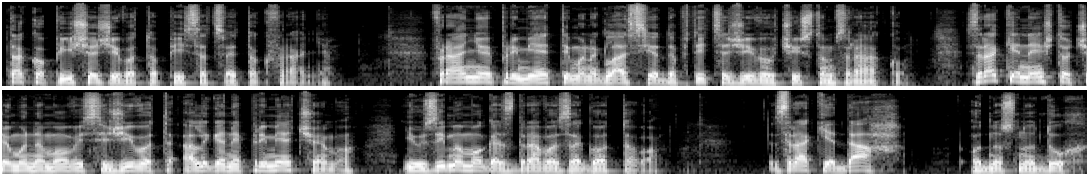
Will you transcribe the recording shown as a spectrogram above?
Tako piše životopisac Svetog Franja. Franjo je primijetimo naglasio da ptice žive u čistom zraku. Zrak je nešto o čemu nam ovisi život, ali ga ne primjećujemo i uzimamo ga zdravo za gotovo. Zrak je dah, odnosno duh.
